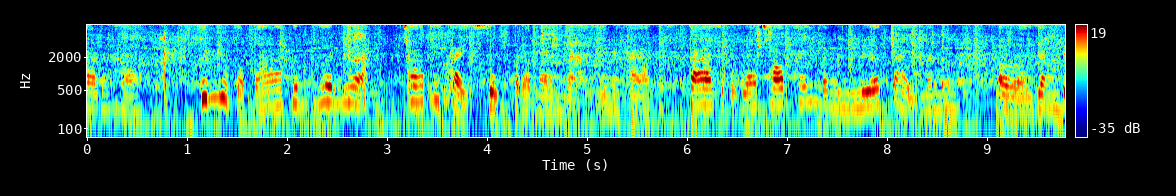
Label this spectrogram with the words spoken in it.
ากนะคะ ขึ้นอยู่กับว่าเพื่อนๆเนี่ยชอบให้ไก่สุกประมาณไหนนะคะ ถ้าสมมติว่าชอบให้มันเนื้อไก่มันเอ่อยังเ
